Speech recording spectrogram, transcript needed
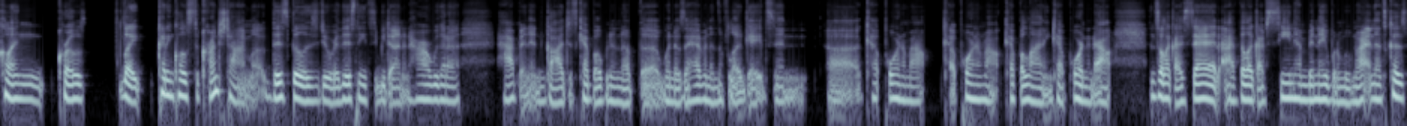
cutting crows like cutting close to crunch time uh, this bill is due or this needs to be done and how are we gonna happen and god just kept opening up the windows of heaven and the floodgates and uh kept pouring them out kept pouring them out kept aligning kept pouring it out and so like i said i feel like i've seen him been able to move right and that's because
